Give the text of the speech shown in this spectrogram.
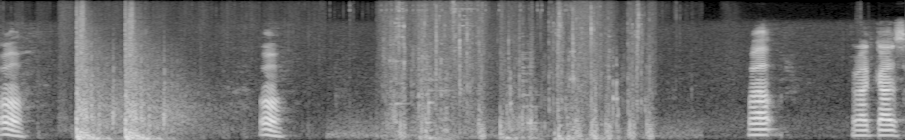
Oh. Oh. Well, alright guys,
